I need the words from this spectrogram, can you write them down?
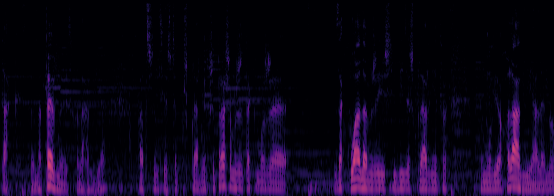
Tak, to na pewno jest Holandia. Patrząc jeszcze po szklarniach. Przepraszam, że tak może zakładam, że jeśli widzę szklarnię, to, to mówię o Holandii, ale no,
